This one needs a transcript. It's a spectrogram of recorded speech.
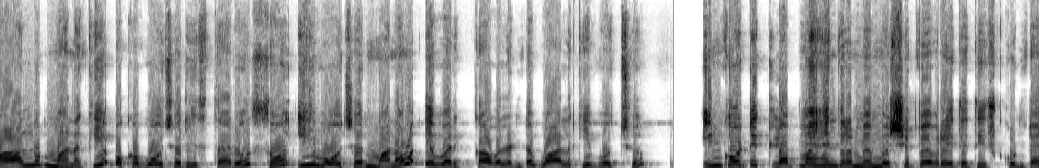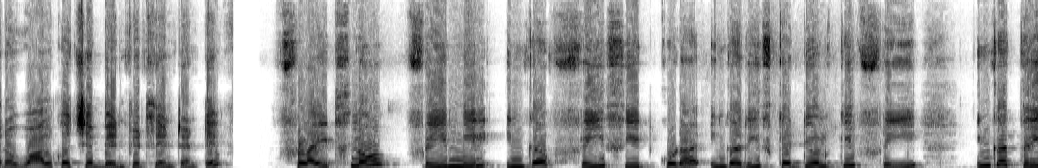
వాళ్ళు మనకి ఒక వోచర్ ఇస్తారు. సో ఈ వోచర్ మనం ఎవరికి కావాలంటే వాళ్ళకి ఇవ్వచ్చు. ఇంకోటి క్లబ్ మహేంద్ర మెంబర్షిప్ ఎవరైతే తీసుకుంటారో వాళ్ళకి వచ్చే బెనిఫిట్స్ ఏంటంటే ఫ్లైట్స్లో ఫ్రీ మీల్ ఇంకా ఫ్రీ సీట్ కూడా ఇంకా రీస్కెడ్యూల్కి ఫ్రీ ఇంకా త్రీ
